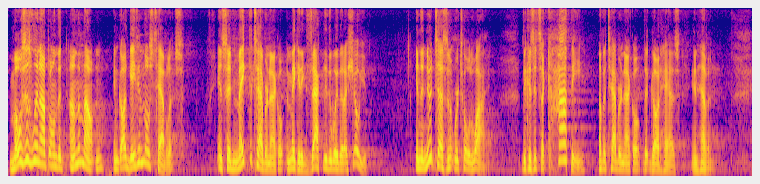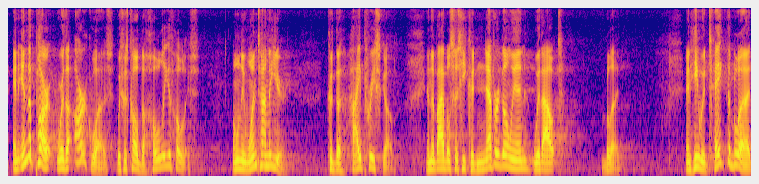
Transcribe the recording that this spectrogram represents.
Moses went up on the, on the mountain, and God gave him those tablets and said, Make the tabernacle and make it exactly the way that I show you. In the New Testament, we're told why. Because it's a copy of a tabernacle that God has in heaven. And in the part where the ark was, which was called the Holy of Holies, only one time a year could the high priest go. And the Bible says he could never go in without blood. And he would take the blood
